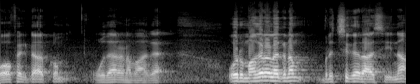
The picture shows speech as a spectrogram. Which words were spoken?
பர்ஃபெக்டாக இருக்கும். உதாரணமாக ஒரு மகர லக்னம் விருச்சிக ராசினா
